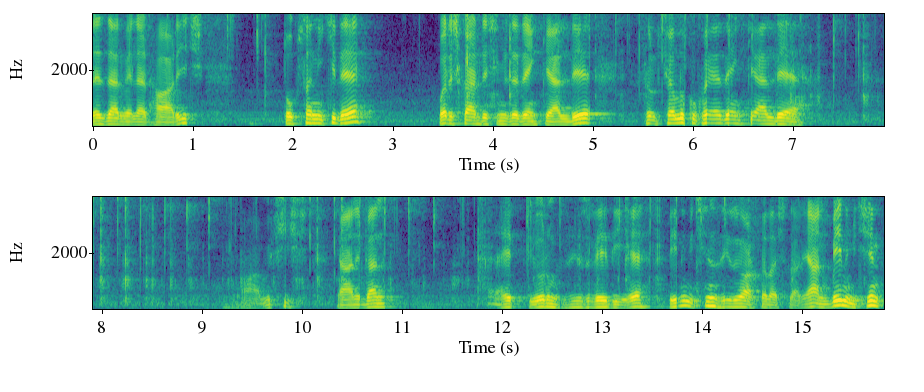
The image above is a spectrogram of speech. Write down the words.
Rezerveler hariç. 92 de Barış kardeşimize denk geldi. Sırçalı Kuka'ya denk geldi. Aa, müthiş. Yani ben hep diyorum zirve diye. Benim için zirve arkadaşlar. Yani benim için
